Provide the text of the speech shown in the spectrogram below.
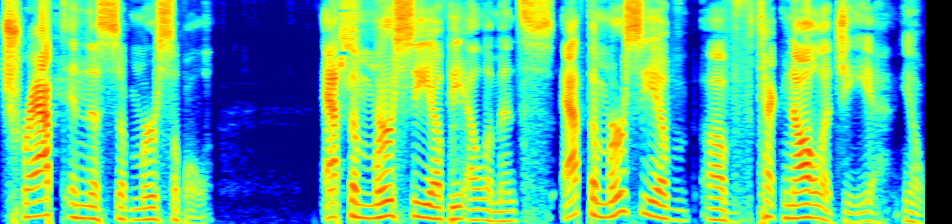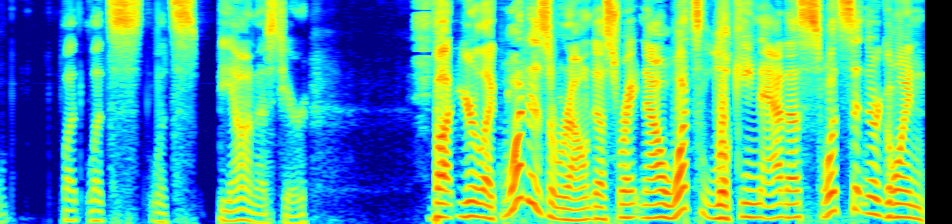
trapped in the submersible, at the mercy of the elements, at the mercy of of technology. You know, let let's let's be honest here. But you're like, what is around us right now? What's looking at us? What's sitting there going,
